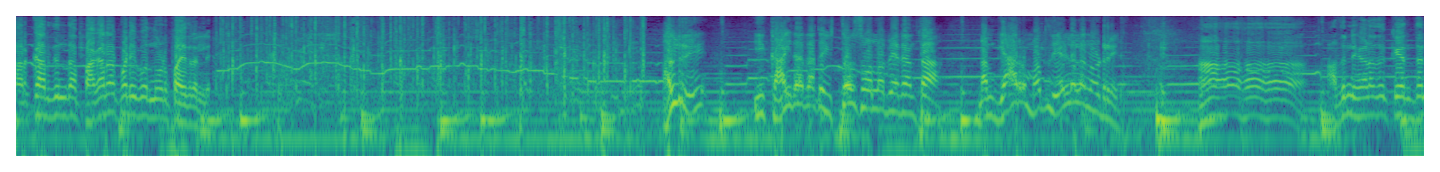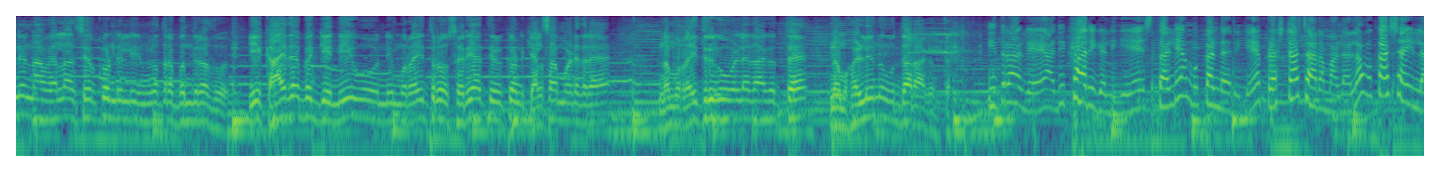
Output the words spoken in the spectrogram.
ಸರ್ಕಾರದಿಂದ ಪಗಾರ ಪಡಿಬೋದು ನೋಡಪ್ಪ ಇದರಲ್ಲಿ. ಅಲ್ರಿ ಈ ಕಾಯ್ದಾದಾಗ ಇಷ್ಟೊಂದು ಸೌಲಭ್ಯ ಇದೆ ಅಂತ ನಮ್ಗೆ ಯಾರು ಮೊದ್ಲು ಹೇಳಲ್ಲ ನೋಡ್ರಿ. ಹಾ ಹಾ ಹಾ ಹಾ. ಅದನ್ನ ಹೇಳೋದಕ್ಕೆ ಅಂತಾನೆ ನಾವೆಲ್ಲ ಸೇರ್ಕೊಂಡು ಇಲ್ಲಿ ನಿಮ್ಮ ಹತ್ರ ಬಂದಿರೋದು. ಈ ಕಾಯ್ದೆ ಬಗ್ಗೆ ನೀವು ನಿಮ್ಮ ರೈತರು ಸರಿಯಾಗಿ ತಿಳ್ಕೊಂಡು ಕೆಲಸ ಮಾಡಿದ್ರೆ ನಮ್ಮ ರೈತರಿಗೂ ಒಳ್ಳೇದಾಗುತ್ತೆ ನಮ್ಮ ಹಳ್ಳಿನೂ ಉದ್ಧಾರ ಆಗುತ್ತೆ. ಇದ್ರಾಗೆ ಅಧಿಕಾರಿಗಳಿಗೆ ಸ್ಥಳೀಯ ಮುಖಂಡರಿಗೆ ಭ್ರಷ್ಟಾಚಾರ ಮಾಡಲು ಅವಕಾಶ ಇಲ್ಲ.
